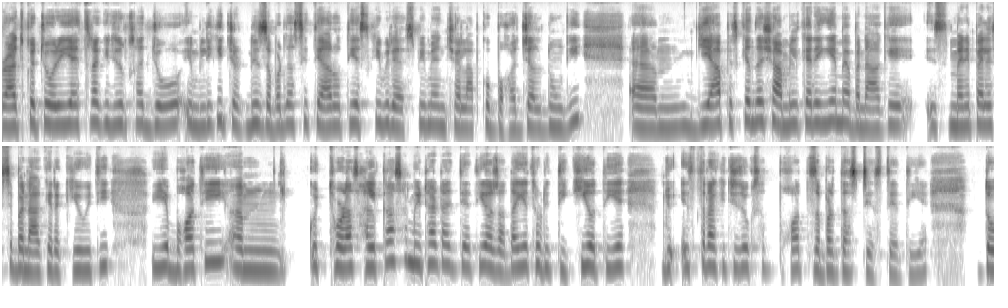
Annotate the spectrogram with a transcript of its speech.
राज कचौरी या इस तरह की चीज़ों के साथ जो इमली की चटनी ज़बरदस्ती तैयार होती है, इसकी भी रेसिपी मैं इंशाल्लाह आपको बहुत जल्द दूँगी। ये आप इसके अंदर शामिल करेंगे, मैं बना के इस, मैंने पहले से बना के रखी हुई थी। ये बहुत ही कुछ थोड़ा सा हल्का सा मीठा टच देती है और ज़्यादा ये थोड़ी तीखी होती है, जो इस तरह की चीज़ों के साथ बहुत ज़बरदस्त टेस्ट देती है। तो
